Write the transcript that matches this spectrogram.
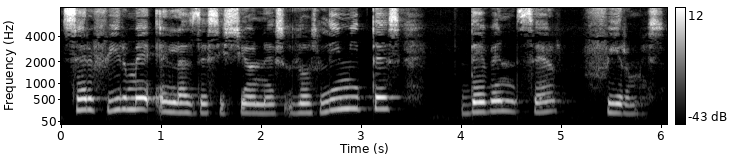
Ser firme en las decisiones, los límites deben ser firmes.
